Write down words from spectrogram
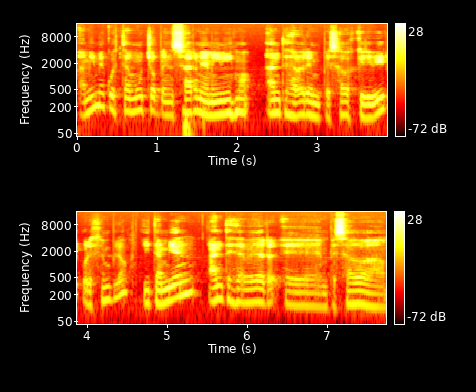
a mí me cuesta mucho pensarme a mí mismo antes de haber empezado a escribir, por ejemplo, y también antes de haber eh, empezado a,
